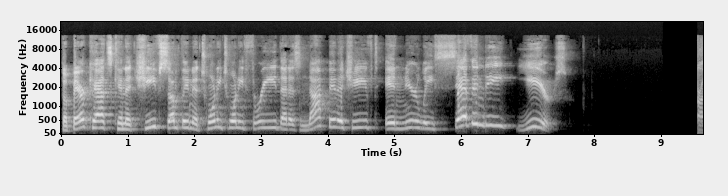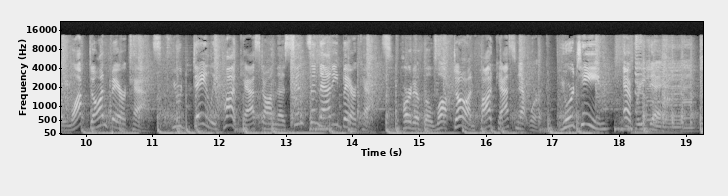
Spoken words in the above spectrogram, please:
The Bearcats can achieve something in 2023 that has not been achieved in nearly 70 years. Are Locked On Bearcats, your daily podcast on the Cincinnati Bearcats, part of the Locked On Podcast Network. Your team every day.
